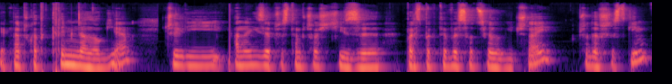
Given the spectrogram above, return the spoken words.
jak na przykład kryminologię, czyli analizę przestępczości z perspektywy socjologicznej, przede wszystkim,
